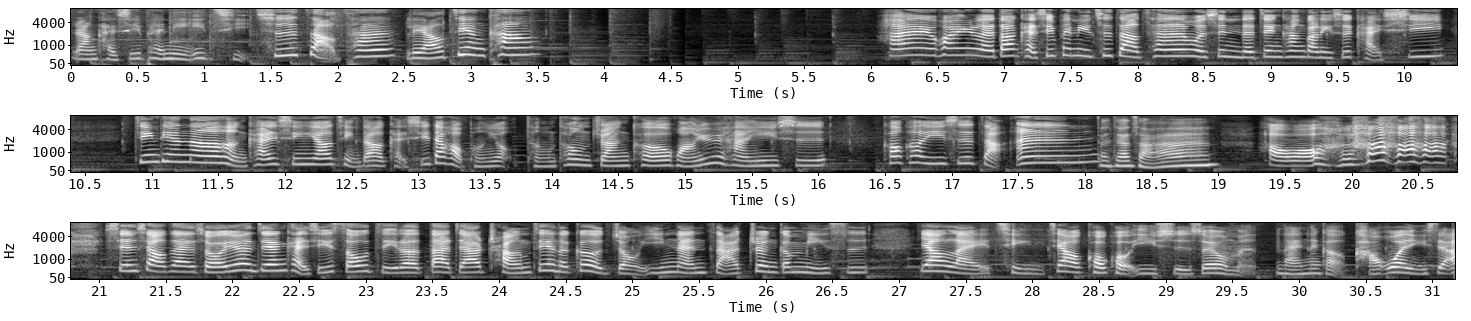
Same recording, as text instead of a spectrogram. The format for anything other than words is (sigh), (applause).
让凯西陪你一起吃早餐，聊健康。嗨，欢迎来到凯西陪你吃早餐，我是你的健康管理师凯西。今天呢，很开心邀请到凯西的好朋友疼痛专科黄玉涵医师，Coco 医师早安，大家早安。好哦，(laughs) 先笑再说，因为今天凯西搜集了大家常见的各种疑难杂症跟迷思，要来请教 Coco 医师，所以我们来那个拷问一下。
